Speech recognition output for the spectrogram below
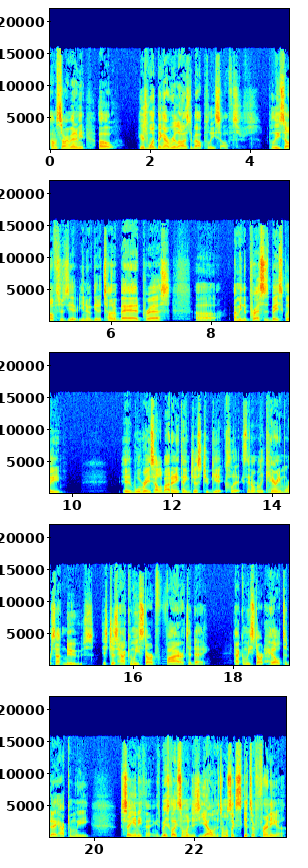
I'm sorry, man. I mean, oh, here's one thing I realized about police officers. Police officers, get, you know, get a ton of bad press. Uh, I mean, the press is basically it will raise hell about anything just to get clicks. They don't really care anymore. It's not news. It's just how can we start fire today? How can we start hell today? How can we say anything? It's basically like someone just yelling. It's almost like schizophrenia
